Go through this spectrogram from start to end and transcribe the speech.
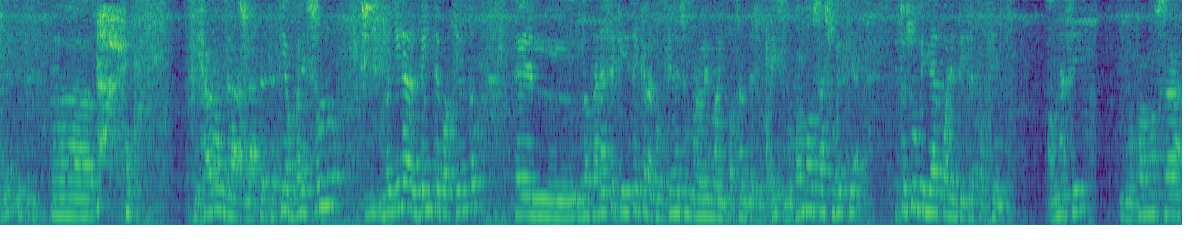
¿vale? Ah, fijaros la, percepción, ¿vale? Solo no llega al 20% el- los daneses que dicen que la corrupción es un problema importante en su país. Si nos vamos a Suecia, esto sube ya al 43%. Aún así, nos vamos a,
